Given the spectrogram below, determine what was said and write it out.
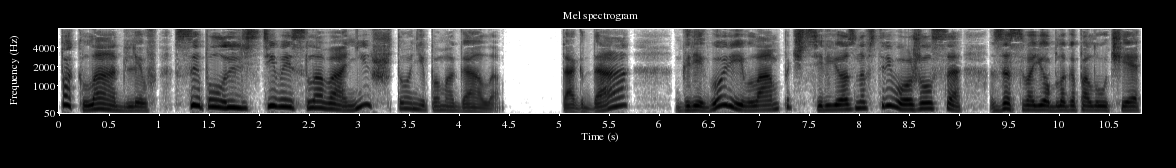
покладлив, сыпал льстивые слова, ничто не помогало. Тогда Григорий Евлампыч серьезно встревожился за свое благополучие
